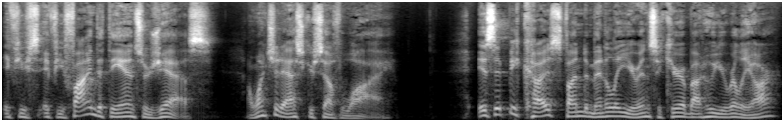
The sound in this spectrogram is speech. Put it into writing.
if you if you find that the answer is yes, I want you to ask yourself why. Is it because fundamentally you're insecure about who you really are?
